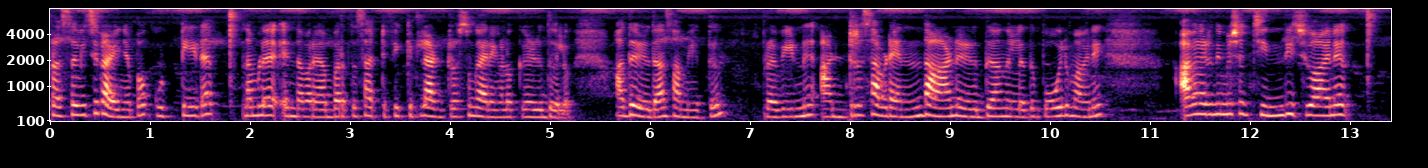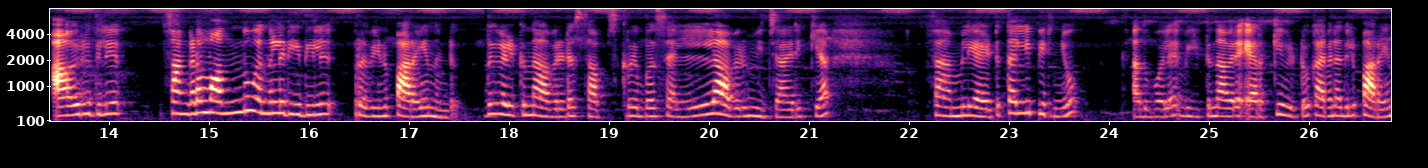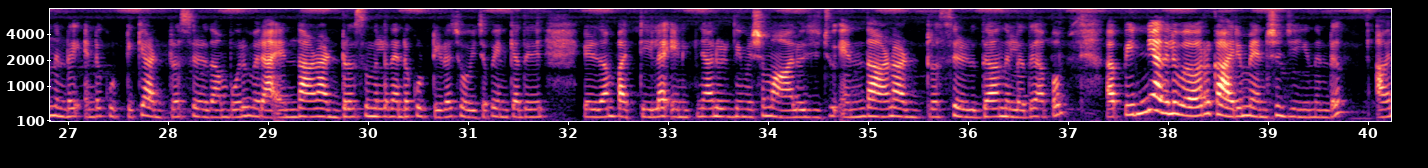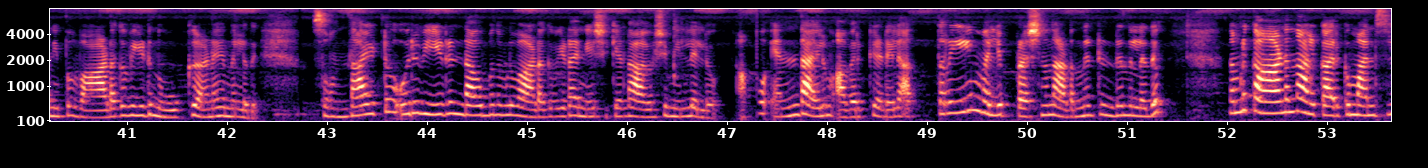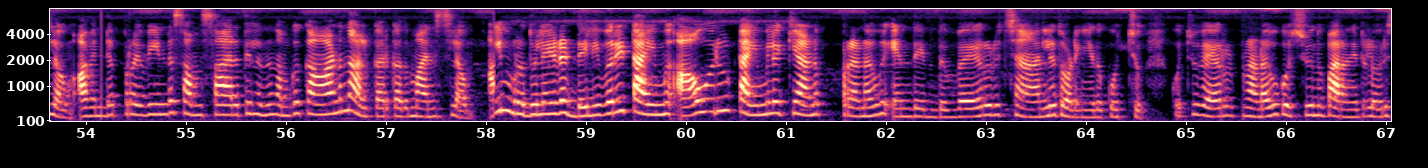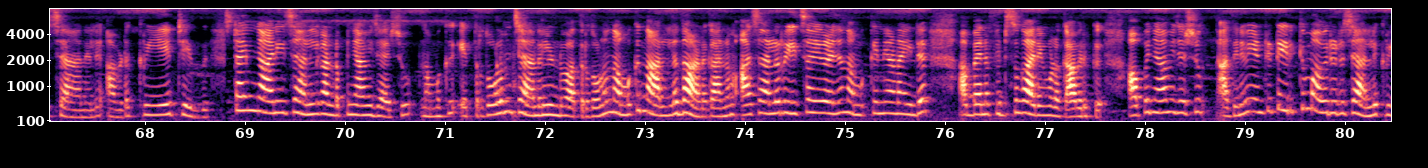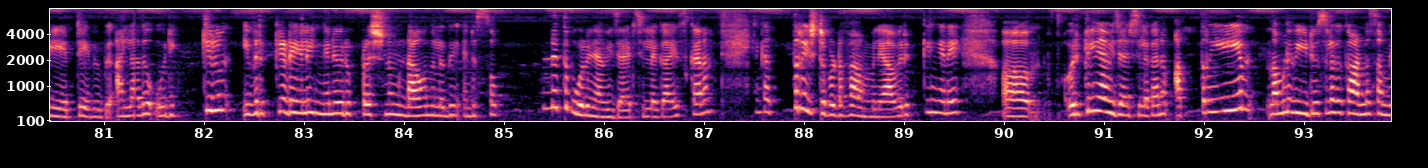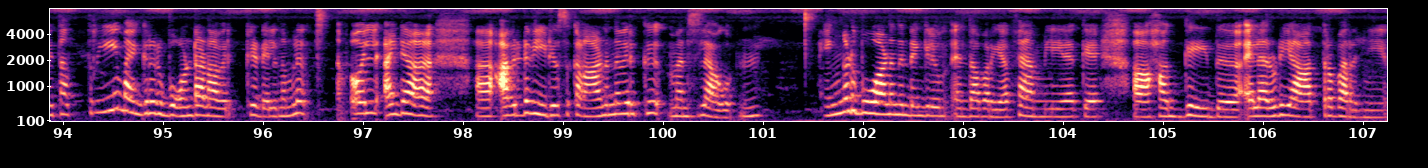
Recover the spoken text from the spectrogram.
പ്രസവിച്ച് കഴിഞ്ഞപ്പോൾ കുട്ടിയുടെ നമ്മൾ എന്താ പറയുക ബർത്ത് സർട്ടിഫിക്കറ്റിൽ അഡ്രസ്സും കാര്യങ്ങളൊക്കെ എഴുതുമല്ലോ അത് എഴുതാൻ സമയത്ത് പ്രവീണിന് അഡ്രസ്സ് അവിടെ എന്താണ് എഴുതുക എന്നുള്ളത് പോലും അവന് അവൻ ഒരു നിമിഷം ചിന്തിച്ചു. അവന് ആ ഒരു ഇതിൽ സങ്കടം വന്നു എന്നുള്ള രീതിയിൽ പ്രവീൺ പറയുന്നുണ്ട്. അത് കേൾക്കുന്ന അവരുടെ സബ്സ്ക്രൈബേഴ്സ് എല്ലാവരും വിചാരിക്കുക ഫാമിലി ആയിട്ട് തല്ലിപ്പിരിഞ്ഞു. അതുപോലെ വീട്ടിൽ നിന്ന് അവരെ ഇറക്കി വിട്ടു. കാരണം അതിൽ പറയുന്നുണ്ട് എന്റെ കുട്ടിക്ക് അഡ്രസ്സ് എഴുതാൻ പോലും ഒരു എന്താണ് അഡ്രസ്സ് എന്നുള്ളത് എന്റെ കുട്ടിയുടെ ചോദിച്ചപ്പോൾ എനിക്കത് എഴുതാൻ പറ്റിയില്ല. എനിക്ക് ഞാനൊരു നിമിഷം ആലോചിച്ചു എന്താണ് അഡ്രസ്സ് എഴുതുക എന്നുള്ളത്? അപ്പം പിന്നെ അതിൽ വേറൊരു കാര്യം മെൻഷൻ ചെയ്യുന്നുണ്ട്. അവനിപ്പോൾ വാടക വീട് നോക്കുകയാണ് എന്നുള്ളത്. സ്വന്തമായിട്ട് ഒരു വീട് ഉണ്ടാകുമ്പോൾ നമ്മൾ വാടക വീട് അന്വേഷിക്കേണ്ട ആവശ്യമില്ലല്ലോ. അപ്പോൾ എന്തായാലും അവർക്കിടയിൽ അത്രയും വലിയ പ്രശ്നം നടന്നിട്ടുണ്ട് എന്നുള്ളത് നമ്മൾ കാണുന്ന ആൾക്കാർക്ക് മനസ്സിലാവും. അവന്റെ പ്രവീണിന്റെ സംസാരത്തിൽ നിന്ന് നമുക്ക് കാണുന്ന ആൾക്കാർക്ക് അത് മനസ്സിലാവും. ഈ മൃദുലയുടെ ഡെലിവറി ടൈം ആ ഒരു ടൈമിലൊക്കെയാണ് പ്രണവ് എന്ത് വേറൊരു ചാനൽ തുടങ്ങിയത് കൊച്ചു. കൊച്ചു വേറൊരു പ്രണവ് കൊച്ചു എന്ന് പറഞ്ഞിട്ടുള്ള ഒരു ചാനൽ അവിടെ ക്രിയേറ്റ് ചെയ്തത്. ഫസ്റ്റ് ടൈം ഞാൻ ഈ ചാനൽ കണ്ടപ്പോൾ ഞാൻ വിചാരിച്ചു നമുക്ക് എത്രത്തോളം ചാനൽ ഉണ്ടോ അത്രത്തോളം നമുക്ക് നല്ലതാണ്. കാരണം ആ ചാനൽ റീച്ച് ആയി കഴിഞ്ഞാൽ നമുക്ക് തന്നെയാണ് അതിന്റെ ബെനിഫിറ്റ്സും കാര്യങ്ങളൊക്കെ അവർക്ക്. അപ്പോൾ ഞാൻ വിചാരിച്ചു അതിന് വേണ്ടിയിട്ടായിരിക്കും അവരൊരു ചാനൽ ക്രിയേറ്റ് ചെയ്തത്. അല്ലാതെ ഒരിക്കലും ഇവർക്കിടയിൽ ഇങ്ങനെ ഒരു പ്രശ്നം ഉണ്ടാവും എന്നുള്ളത് എന്റെ സ്വപ്നത്ത് പോലും ഞാൻ വിചാരിച്ചില്ല ഗൈസ് കാരണം എനിക്ക് അത്ര ഇഷ്ടപ്പെട്ട ഫാമിലി അവർക്ക് ഇങ്ങനെ ഒരിക്കലും ഞാൻ വിചാരിച്ചില്ല. കാരണം അത്രയും നമ്മൾ വീഡിയോസിലൊക്കെ കാണുന്ന സമയത്ത് അത്രയും ഭയങ്കര ഒരു ബോണ്ടാണ് അവർക്കിടയിൽ നമ്മൾ അതിന്റെ അവരുടെ വീഡിയോസ് കാണുന്നവർക്ക് മനസ്സിലാകും. എങ്ങോട്ട് പോവാണെന്നുണ്ടെങ്കിലും എന്താ പറയുക ഫാമിലിയൊക്കെ ഹഗ് ചെയ്ത് എല്ലാവരോടും യാത്ര പറഞ്ഞ്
